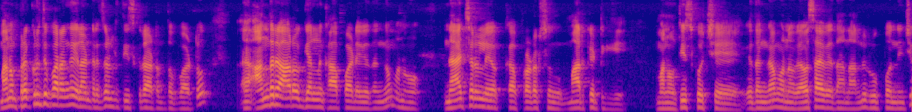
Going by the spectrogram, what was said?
మనం ప్రకృతి పరంగా ఇలాంటి రిజల్ట్ తీసుకురావడంతో పాటు అందరి ఆరోగ్యాలను కాపాడే విధంగా మనం న్యాచురల్ యొక్క ప్రొడక్ట్స్ మార్కెట్కి మనం తీసుకొచ్చే విధంగా మన వ్యవసాయ విధానాలను రూపొందించి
